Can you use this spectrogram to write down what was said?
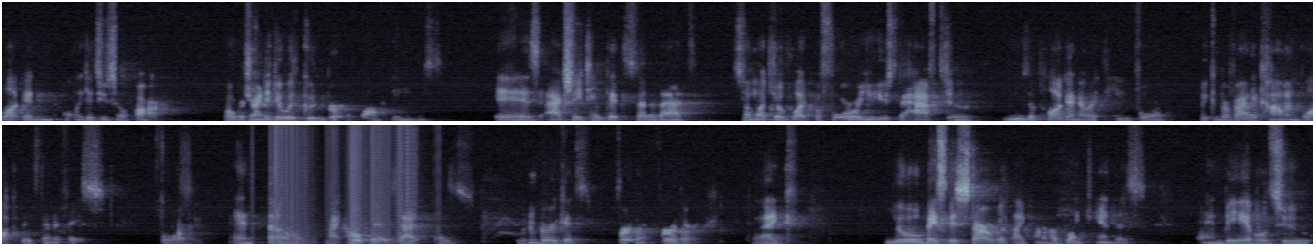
plugin only gets you so far. What we're trying to do with Gutenberg block themes is actually take it so that so much of what before you used to have to use a plugin or a theme for, we can provide a common block-based interface for. And so my hope is that as Gutenberg gets further and further, like you'll basically start with like kind of a blank canvas and be able to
